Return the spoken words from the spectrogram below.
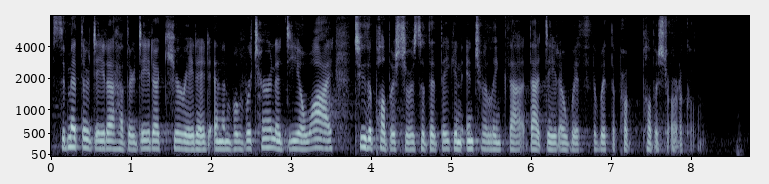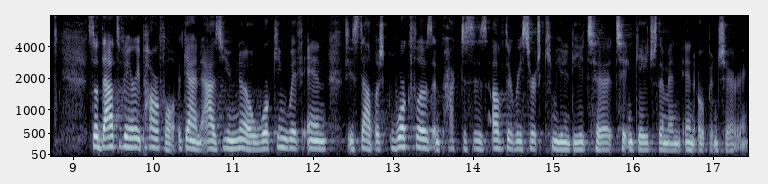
submit their data, have their data curated, and then we'll return a DOI to the publisher so that they can interlink that, that data with, with the published article. So that's very powerful. Again, as you know, working within the established workflows and practices of the research community to, to engage them in, in open sharing.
